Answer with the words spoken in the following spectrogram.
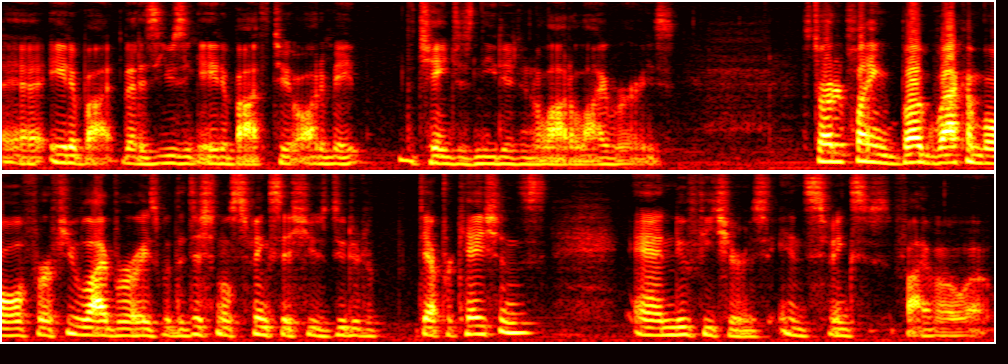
uh, Adabot that is using Adabot to automate the changes needed in a lot of libraries. Started playing bug whack-a-mole for a few libraries with additional Sphinx issues due to deprecations and new features in Sphinx 5.0.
